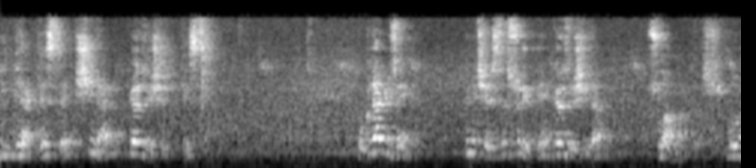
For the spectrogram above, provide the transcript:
bir diğer test de Schiller gözyaşı testi. Oküler yüzey gün içerisinde sürekli gözyaşıyla sulanmaktadır. Bu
